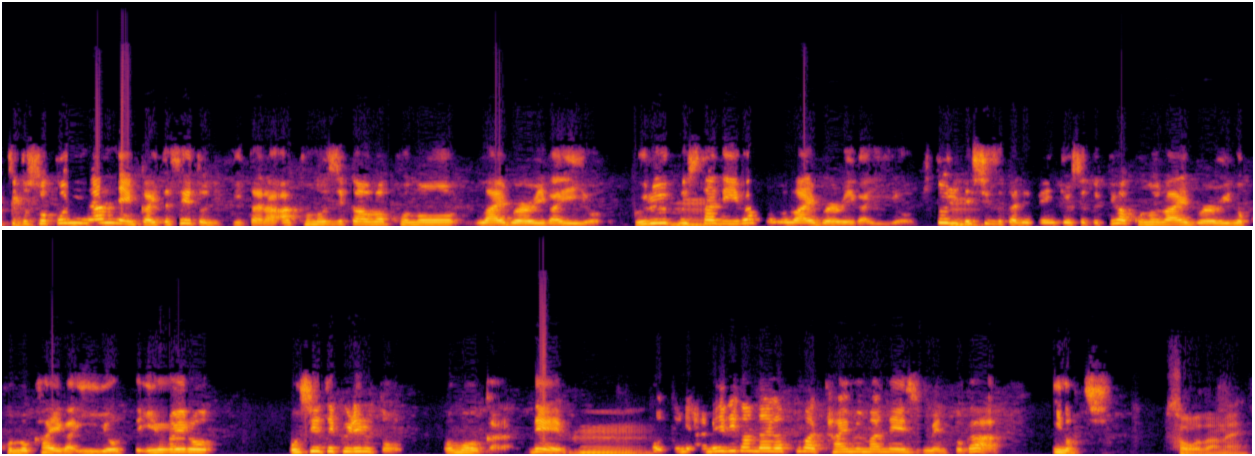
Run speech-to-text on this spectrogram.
ちょっとそこに何年かいた生徒に聞いたら、あ、この時間はこのライブラリがいいよ。グループスタディはこのライブラリがいいよ。一、人で静かに勉強したときはこのライブラリのこの回がいいよっていろいろ教えてくれると思うから。で、うん。本当にアメリカの大学はタイムマネジメントが命。そうだね。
